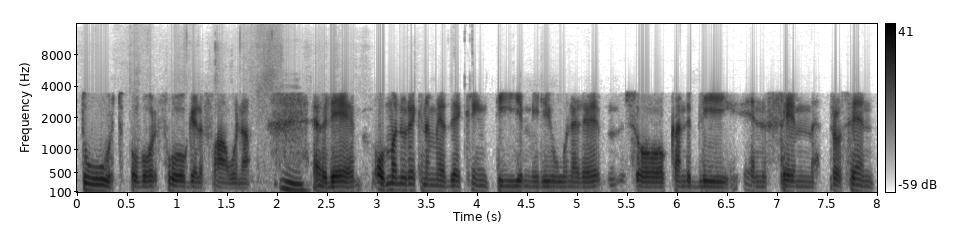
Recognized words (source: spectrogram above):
stort på vår fågelfauna. Mm. Eh, det, om man nu räknar med det kring 10 miljoner eh, så kan det bli en 5 procent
